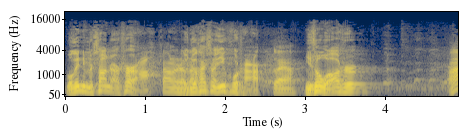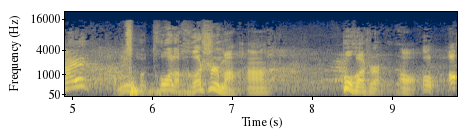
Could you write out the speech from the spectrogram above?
我跟你们商量点事儿啊，商量什么？我就还剩一裤衩儿。对啊，你说我要是哎，怎么又脱脱了合适吗？啊？不合适。哦，哦，好，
